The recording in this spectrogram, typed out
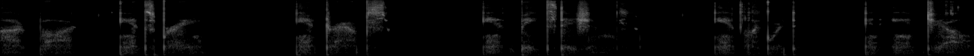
I've bought ant spray, ant traps, ant bait stations, ant liquid, and ant gel.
